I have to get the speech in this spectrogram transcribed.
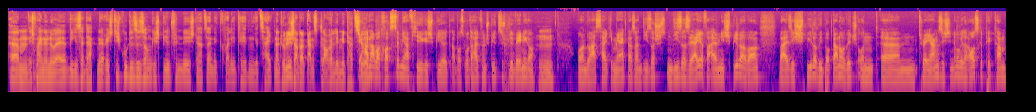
Ähm, ich meine, Noel, wie gesagt, der hat eine richtig gute Saison gespielt, finde ich. Der hat seine Qualitäten gezeigt. Natürlich hat er ganz klare Er Limitationen. hat aber trotzdem ja viel gespielt, aber es wurde halt von Spiel zu Spiel weniger. Hm. Und du hast halt gemerkt, dass er in dieser, in dieser Serie vor allem nicht spielbar war, weil sich Spieler wie Bogdanovic und ähm, Trey Young sich den immer wieder rausgepickt haben.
